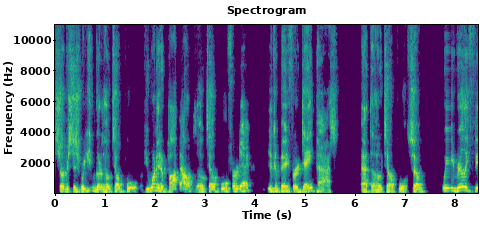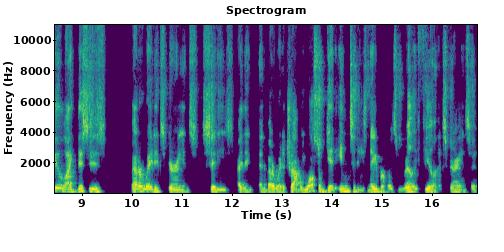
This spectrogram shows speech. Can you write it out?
services where you can go to the hotel pool. If you wanted to pop out to the hotel pool for a day, you can pay for a day pass at the hotel pool. So we really feel like this is a better way to experience cities, I think, and a better way to travel. You also get into these neighborhoods and really feel and experience it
